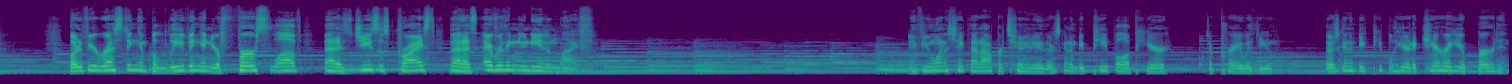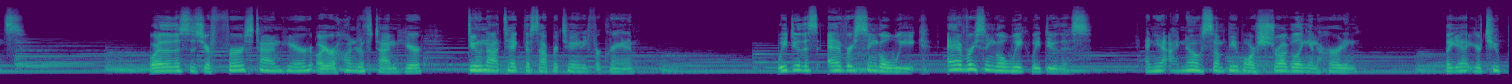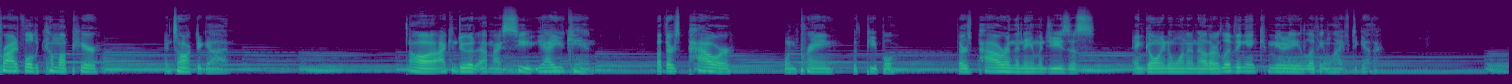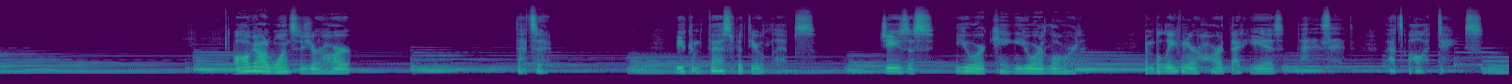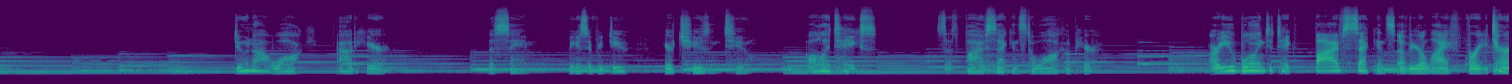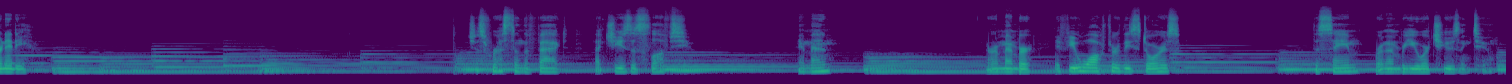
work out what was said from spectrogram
But if you're resting and believing in your first love, that is Jesus Christ, that is everything you need in life. If you want to take that opportunity, there's going to be people up here to pray with you. There's going to be people here to carry your burdens. Whether this is your first time here or your hundredth time here, do not take this opportunity for granted. We do this every single week. Every single week we do this. And yet I know some people are struggling and hurting, but yet you're too prideful to come up here and talk to God. Oh, I can do it at my seat. Yeah, you can. But there's power when praying with people. There's power in the name of Jesus and going to one another, living in community, living life together. All God wants is your heart. That's it. If you confess with your lips, Jesus, you are King, you are Lord, and believe in your heart that He is, that is it. That's all it takes. Do not walk out here the same, because if you do, you're choosing to. All it takes is that five seconds to walk up here. Are you willing to take five seconds of your life for eternity? Just rest in the fact that Jesus loves you. Amen. And remember, if you walk through these doors the same, remember you are choosing to.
